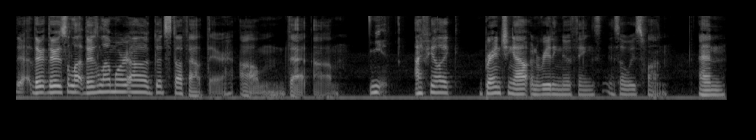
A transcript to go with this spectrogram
there, there's a lot. There's a lot more uh, good stuff out there. Um, that um, I feel like branching out and reading new things is always fun. And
